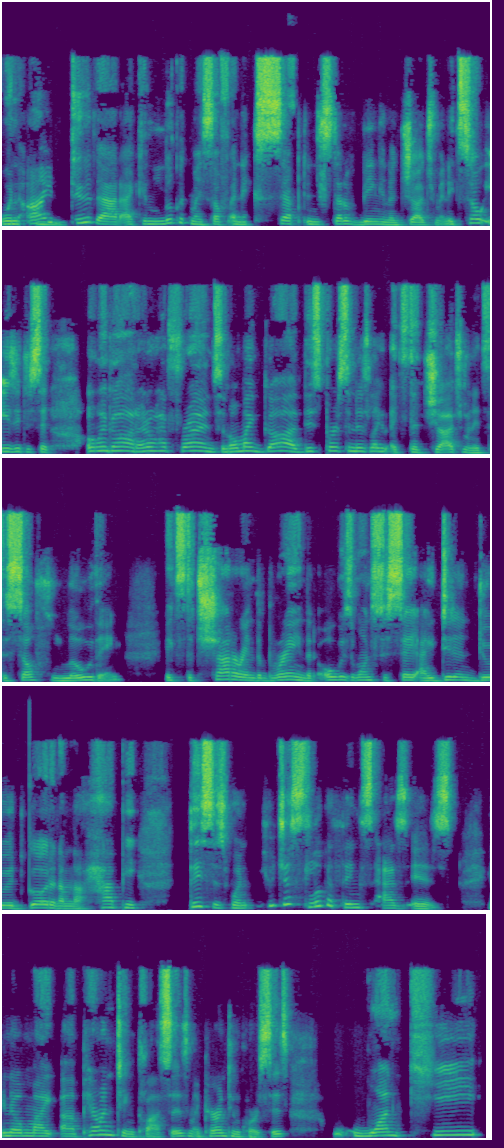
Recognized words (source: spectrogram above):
When mm-hmm. I do that, I can look at myself and accept instead of being in a judgment. It's so easy to say, Oh my God, I don't have friends. And oh my God, this person is like, it's the judgment. It's the self loathing. It's the chatter in the brain that always wants to say, I didn't do it good and I'm not happy this is when you just look at things as is. You know, my uh, parenting classes, my parenting courses, one key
